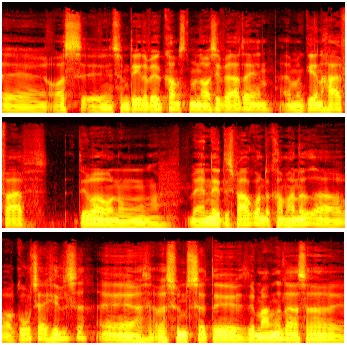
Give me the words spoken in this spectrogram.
Øh, også øh, som del af velkomsten, men også i hverdagen. At man giver en high five. Det var jo nogle med anden etnisk baggrund, der kom herned og var gode til at hilse. og jeg synes, at det, det manglede der. Så,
